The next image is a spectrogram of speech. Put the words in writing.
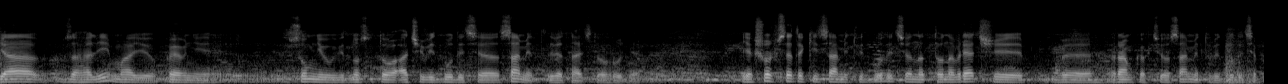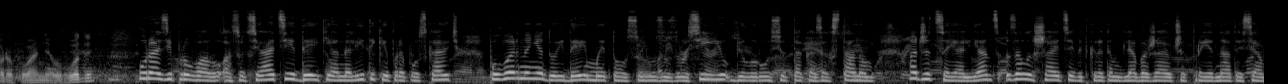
Я взагалі маю певні сумніви відносно того, а чи відбудеться саміт 19 грудня. Якщо ж все-таки саміт відбудеться, на- то навряд чи в рамках цього саміту відбудеться парафування угоди. У разі провалу асоціації деякі аналітики припускають повернення до ідеї митного союзу з Росією, Білоруссю та Казахстаном, адже цей альянс залишається відкритим для бажаючих приєднатися.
